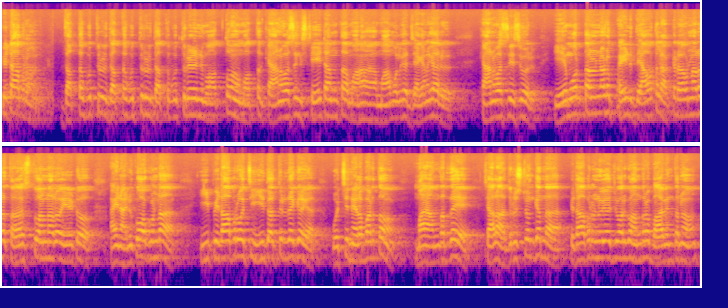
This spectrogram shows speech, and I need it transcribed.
పిఠాపురం. దత్తపుత్రుడు దత్తపుత్రుడు దత్తపుత్రుడు అని మొత్తం మొత్తం క్యాన్వాసింగ్ స్టేట్ అంతా మహా మామూలుగా జగన్ గారు క్యాన్వాస్ చేసేవారు. ఏ ముహూర్తాలు ఉన్నాడో పైన దేవతలు ఎక్కడ ఉన్నారో తహస్తూ అన్నారో ఏటో ఆయన అనుకోకుండా ఈ పిఠాపురం వచ్చి ఈ దత్తుడి దగ్గర వచ్చి నిలబడతాం. మా అందరిదే చాలా అదృష్టం కింద పిఠాపురం నియోజకవర్గం అందరూ భావించడం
